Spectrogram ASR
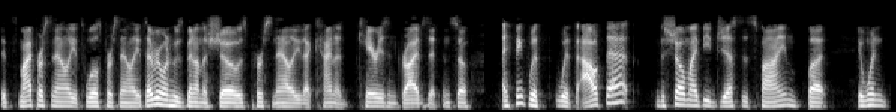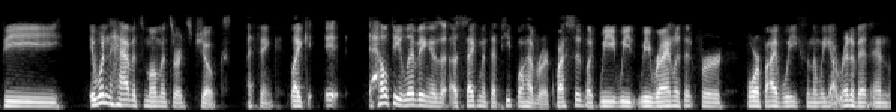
it's my personality, it's Will's personality, it's everyone who's been on the show's personality that kind of carries and drives it, and so I think with without that, the show might be just as fine, but it wouldn't be it wouldn't have its moments or its jokes. I think like it healthy living is a, a segment that people have requested. Like we we we ran with it for four or five weeks and then we got rid of it and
